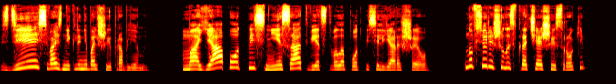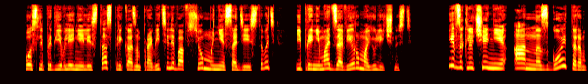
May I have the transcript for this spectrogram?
Здесь возникли небольшие проблемы. Моя подпись не соответствовала подписи Ильяры Шео. Но все решилось в кратчайшие сроки, после предъявления листа с приказом правителя во всем мне содействовать и принимать за веру мою личность. И в заключении Анна с Гойтером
